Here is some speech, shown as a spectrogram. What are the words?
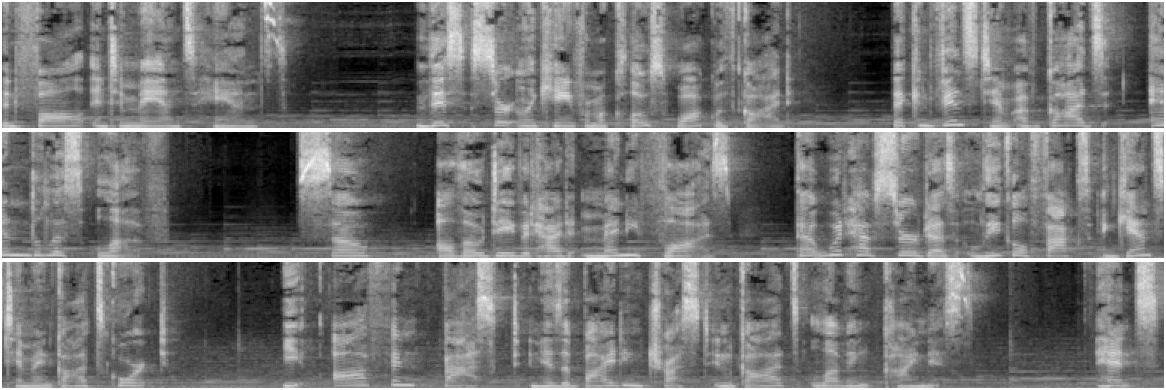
than fall into man's hands. This certainly came from a close walk with God that convinced him of God's endless love. So, although David had many flaws, that would have served as legal facts against him in God's court. He often basked in his abiding trust in God's loving kindness. Hence,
